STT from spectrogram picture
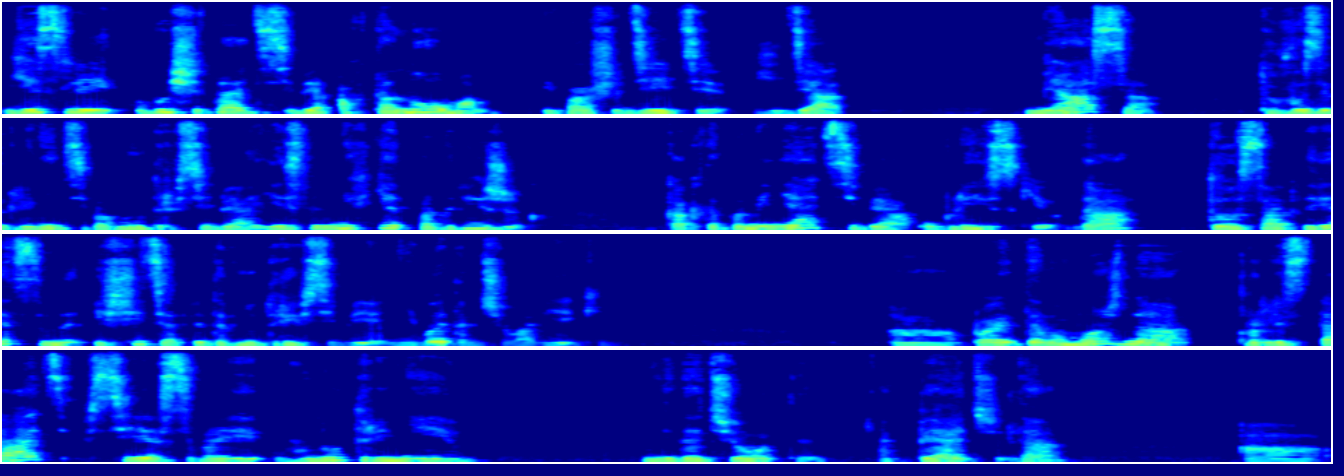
Если вы считаете себя автономом, и ваши дети едят мясо, то вы загляните вовнутрь в себя. Если у них нет подвижек, как-то поменять себя у близких, да, то, соответственно, ищите ответы внутри в себе, не в этом человеке. А, поэтому можно пролистать все свои внутренние недочеты, опять же, да, а,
